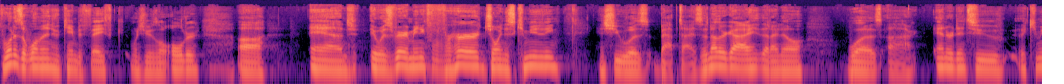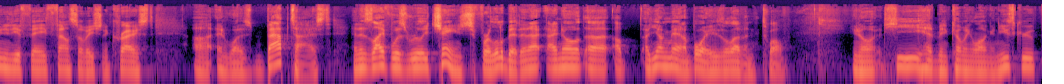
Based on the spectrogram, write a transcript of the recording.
One is a woman who came to faith when she was a little older, uh, and it was very meaningful for her. Joined this community, and she was baptized. Another guy that I know was uh, entered into the community of faith, found salvation in Christ, uh, and was baptized. And his life was really changed for a little bit. And I, I know uh, a, a young man, a boy, he's 11, 12. You know, he had been coming along in youth group,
